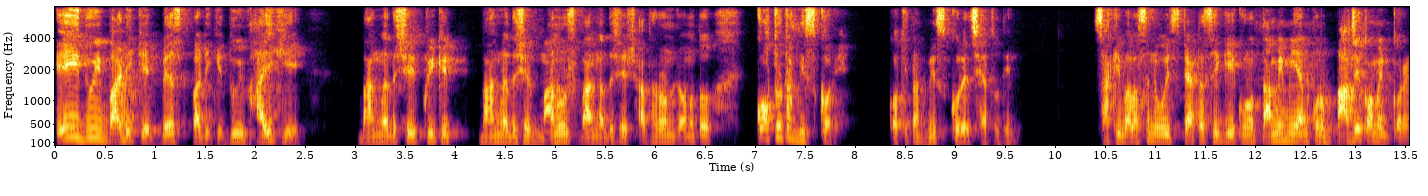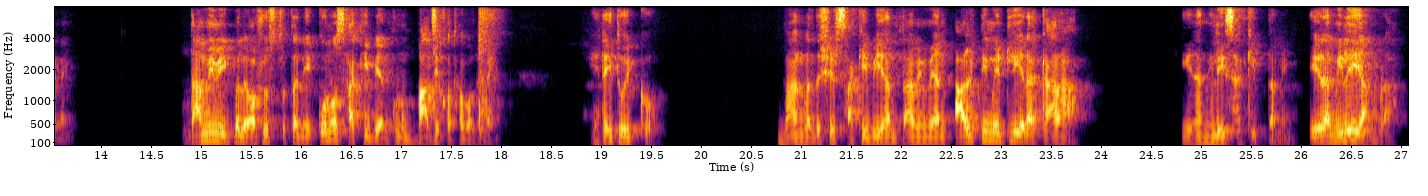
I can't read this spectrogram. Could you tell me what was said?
এই দুই বাড়িকে বেস্ট বাড়িকে, দুই ভাইকে বাংলাদেশের ক্রিকেট বাংলাদেশের মানুষ, বাংলাদেশের সাধারণ জনত কতটা মিস করে, কতটা মিস করেছে এতদিন। সাকিব আল হাসানের ওই স্ট্যাটাসে গিয়ে কোনো তামিমিয়ান কোনো বাজে কমেন্ট করে নাই। তামিম ইকবালের অসুস্থতা নিয়ে কোনো সাকিবিয়ান কোনো বাজে কথা বলে নাই। এটাই তো ঐক্য। বাংলাদেশের সাকিবিয়ান তামিমিয়ান আলটিমেটলি এরা কারা? এরা মিলেই সাকিব, তামিম। এরা মিলেই আমরা।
